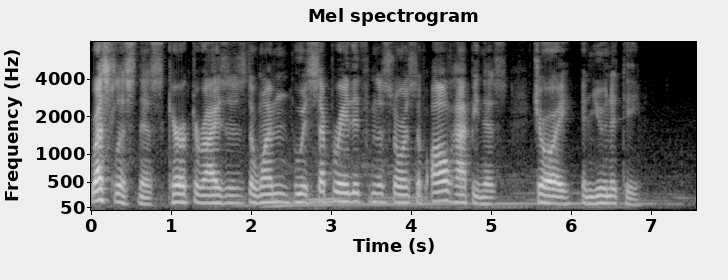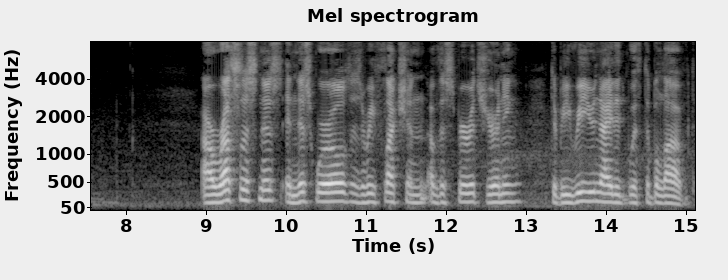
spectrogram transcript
Restlessness characterizes the one who is separated from the source of all happiness, joy, and unity. Our restlessness in this world is a reflection of the Spirit's yearning to be reunited with the beloved.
